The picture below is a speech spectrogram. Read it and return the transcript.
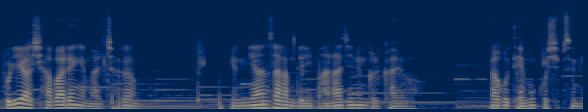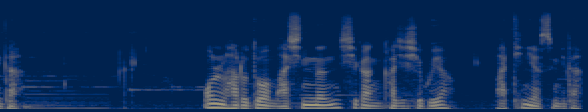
부리아 샤바랭의 말처럼 영리한 사람들이 많아지는 걸까요? 라고 되묻고 싶습니다. 오늘 하루도 맛있는 시간 가지시고요. 마틴이었습니다.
